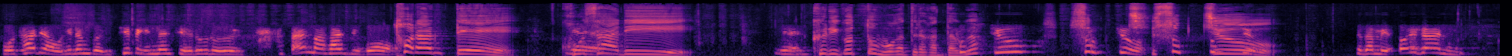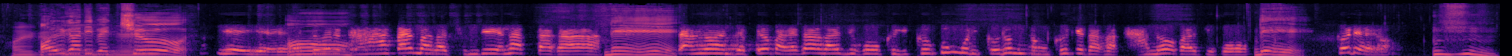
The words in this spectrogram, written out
고사리하고 이런 거 집에 있는 재료를 다 삶아가지고 토란대 고사리 예. 예. 그리고 또 뭐가 들어간다고요? 숙주 숙주 숙주, 숙주. 그다음에 얼간 얼갈이, 얼갈이 배추. 예, 예. 어. 그거를 다 삶아가 준비해 놨다가. 네. 땅은 이제 뼈 밝아가지고 그, 그 국물이 끓으면 거기다가 다 넣어가지고. 네. 끓여요. 음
